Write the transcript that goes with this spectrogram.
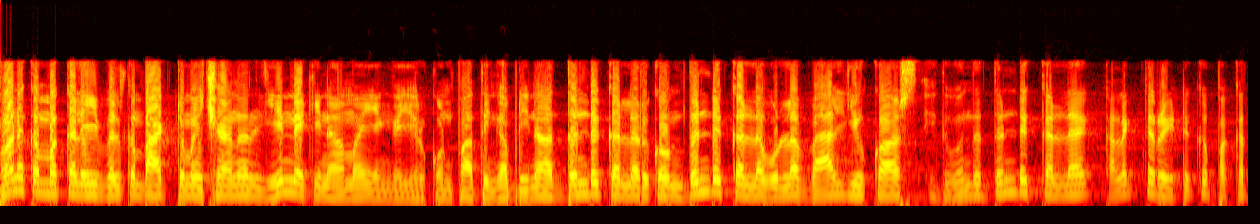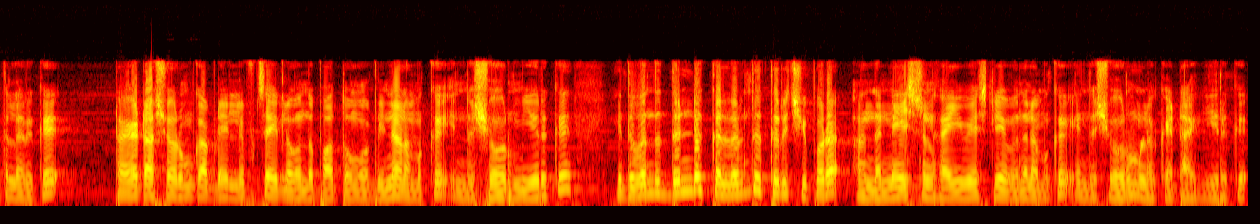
வணக்கம் மக்களை welcome back to my channel இன்னைக்கு நாம எங்கே இருக்கோம்னு பார்த்தீங்க அப்படின்னா திண்டுக்கல்ல இருக்கோம். திண்டுக்கல்ல உள்ள வேல்யூ கார்ஸ் இது வந்து திண்டுக்கல்ல கலெக்டர் ரேட்டுக்கு பக்கத்தில் இருக்கு. டொயோட்டா ஷோரூமுக்கு அப்படியே லெஃப்ட் சைடில் வந்து பார்த்தோம் அப்படின்னா நமக்கு இந்த ஷோரூம் இருக்குது இது வந்து திண்டுக்கல்லேருந்து திருச்சி போகிற அந்த நேஷனல் ஹைவேஸ்லேயே வந்து நமக்கு இந்த ஷோரூம் லொக்கேட் ஆகியிருக்கு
